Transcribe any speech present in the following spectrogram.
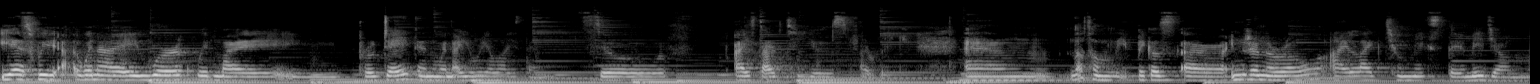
Yes, we, when I work with my project and when I realize them. So I start to use fabric and not only because uh, in general I like to mix the medium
